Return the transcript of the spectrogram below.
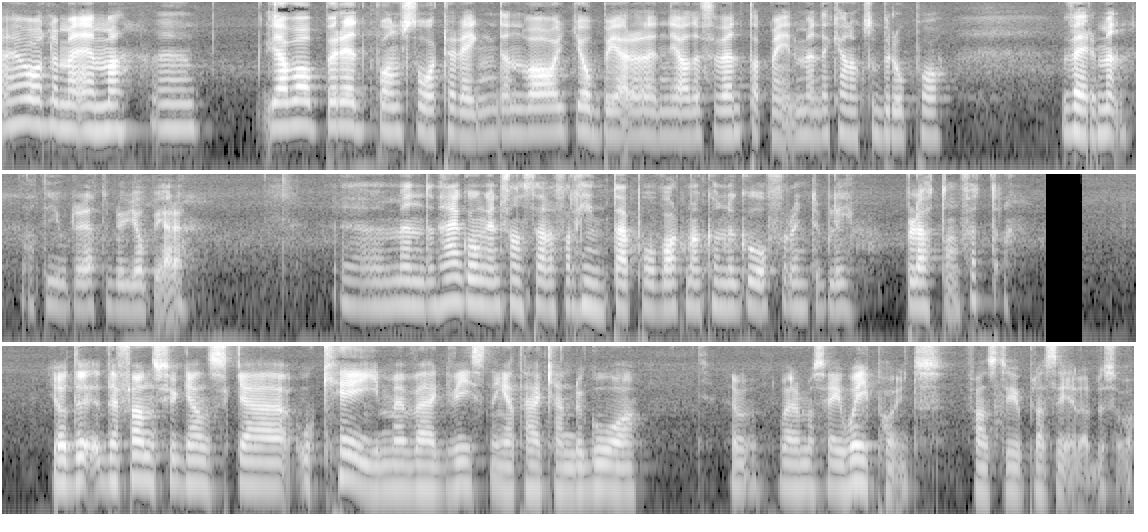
Jag håller med Emma. Eh, jag var beredd på en svår terräng. Den var jobbigare än jag hade förväntat mig. Men det kan också bero på värmen. Att det gjorde det att det blev jobbigare. Eh, Men den här gången fanns det i alla fall hintar på vart man kunde gå för att inte bli blöt om fötterna. Ja, det, det fanns ju ganska okej med vägvisning att här kan du gå eh, vad är det man säger, waypoints fanns det ju placerade så.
